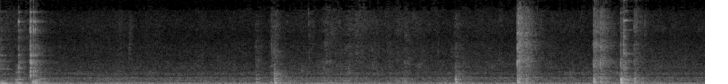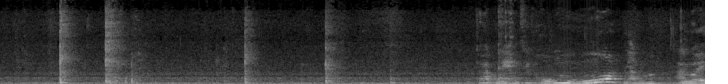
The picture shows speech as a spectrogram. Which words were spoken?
มันก็เสียงทอดแหนมซี่โครงหมูย่างอร่อย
